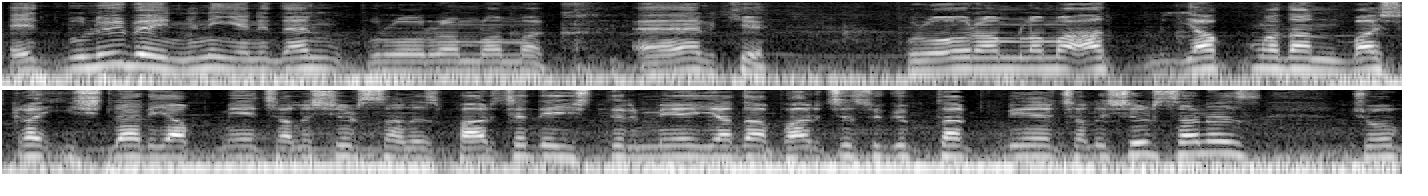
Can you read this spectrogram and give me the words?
AdBlue beynini yeniden programlamak. Eğer ki programlama at, yapmadan başka işler yapmaya çalışırsanız, parça değiştirmeye ya da parça söküp takmaya çalışırsanız çok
